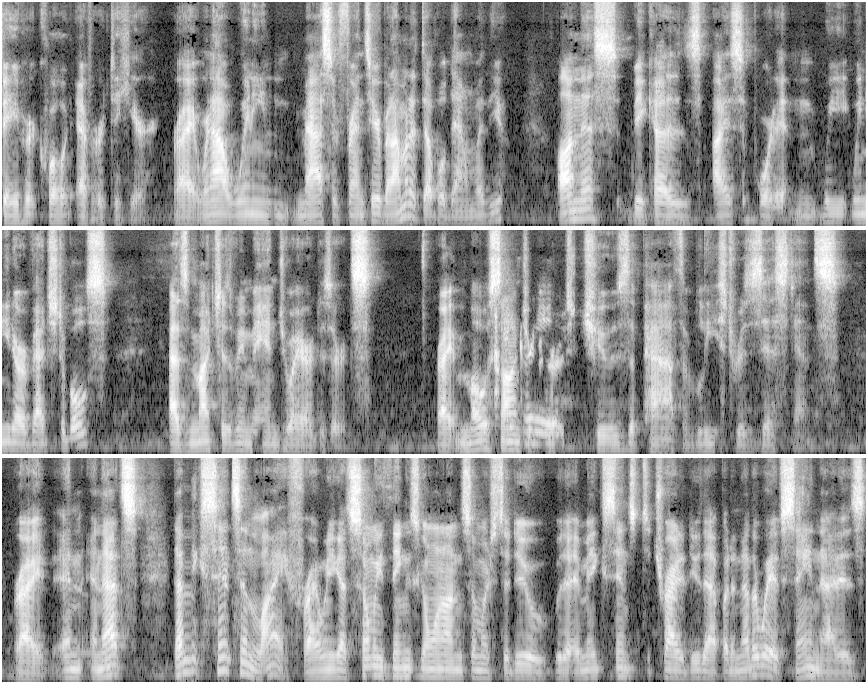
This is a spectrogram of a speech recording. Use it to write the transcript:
favorite quote ever to hear. Right. We're not winning massive friends here, but I'm going to double down with you on this because I support it, and we we need our vegetables as much as we may enjoy our desserts. Right. Most entrepreneurs choose the path of least resistance right and and that's that makes sense in life right? When you got so many things going on and so much to do it makes sense to try to do that. But another way of saying that is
